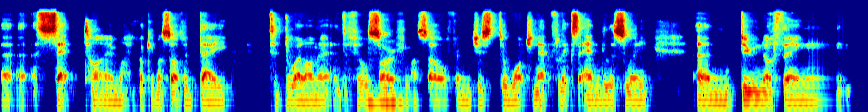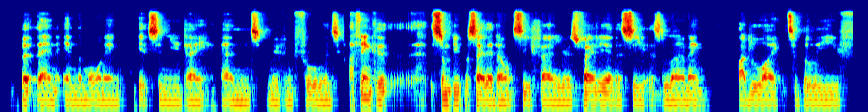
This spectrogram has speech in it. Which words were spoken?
a, a set time, I'll give myself a day to dwell on it and to feel mm-hmm. sorry for myself and just to watch Netflix endlessly and do nothing but then in the morning it's a new day and moving forwards. I think some people say they don't see failure as failure they see it as learning. I'd like to believe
